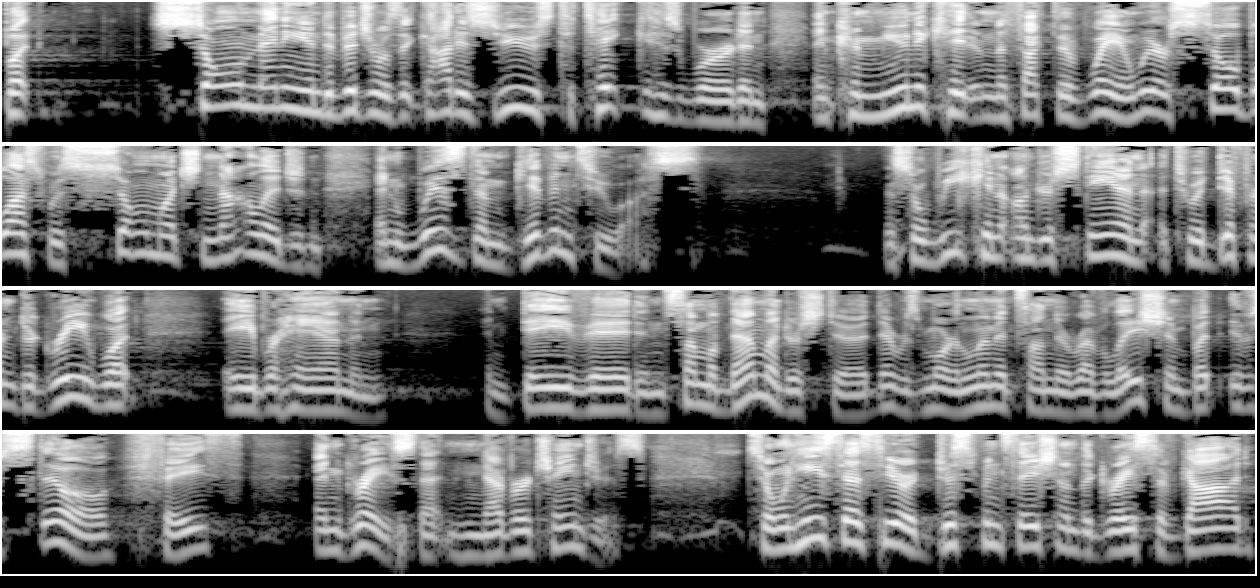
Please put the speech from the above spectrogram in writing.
but so many individuals that God has used to take His word and, and communicate in an effective way. And we are so blessed with so much knowledge and, and wisdom given to us. And so we can understand to a different degree what Abraham and, and David and some of them understood. There was more limits on their revelation, but it was still faith and grace that never changes. So when he says here, a dispensation of the grace of God,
